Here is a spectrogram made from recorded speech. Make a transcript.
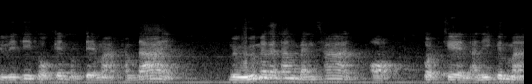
ยูนิตี้โทเค็นของเจมาทำได้ หรือแม้กระทั่งแบงก์ชาติออกกฎเกณฑ์อันนี้ขึ้นมา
